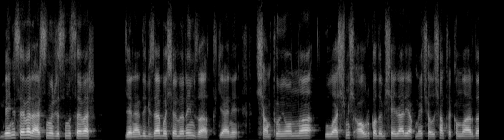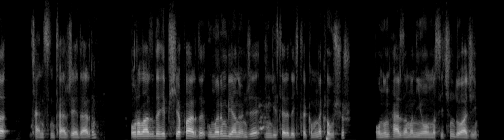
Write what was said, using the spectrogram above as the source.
Beni sever. Ersin hocasını sever. Genelde güzel başarılara imza attık. Yani şampiyonluğa ulaşmış Avrupa'da bir şeyler yapmaya çalışan takımlarda kendisini tercih ederdim. Oralarda da hep iş yapardı. Umarım bir an önce İngiltere'deki takımına kavuşur. Onun her zaman iyi olması için duacıyım.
